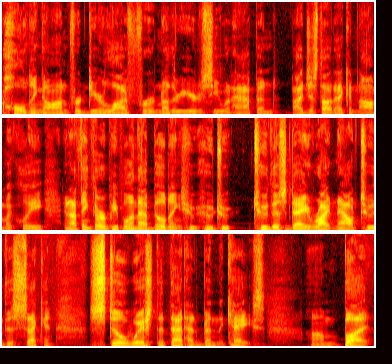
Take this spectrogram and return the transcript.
holding on for dear life for another year to see what happened. I just thought economically, and I think there are people in that building who, who to, to this day, right now, to this second, still wish that that had been the case. Um, but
